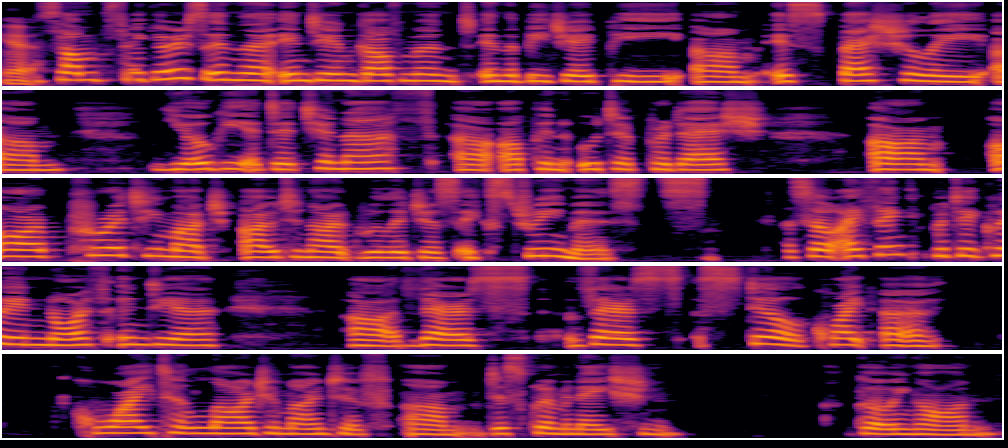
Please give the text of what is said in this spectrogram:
yeah. some figures in the Indian government, in the BJP, um, especially um, Yogi Adityanath uh, up in Uttar Pradesh, um, are pretty much out and out religious extremists. So I think, particularly in North India, uh, there's there's still quite a quite a large amount of um, discrimination going on.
